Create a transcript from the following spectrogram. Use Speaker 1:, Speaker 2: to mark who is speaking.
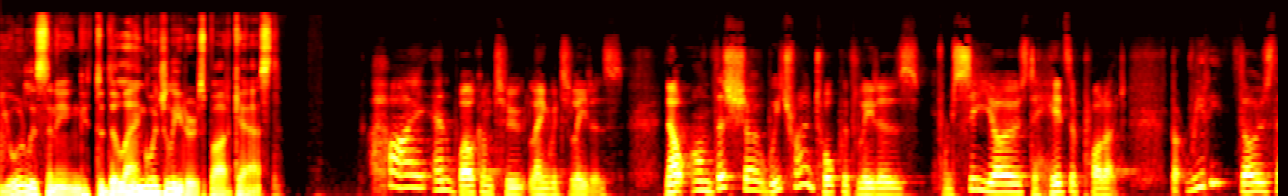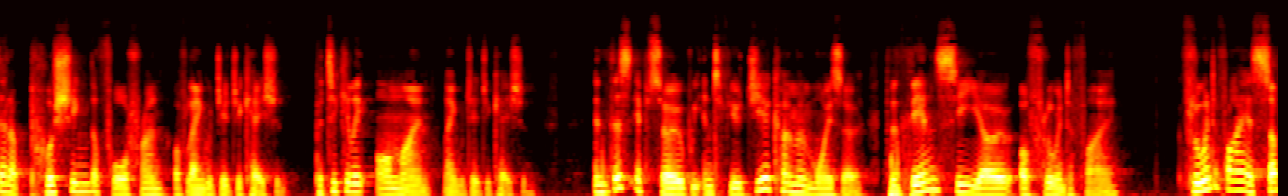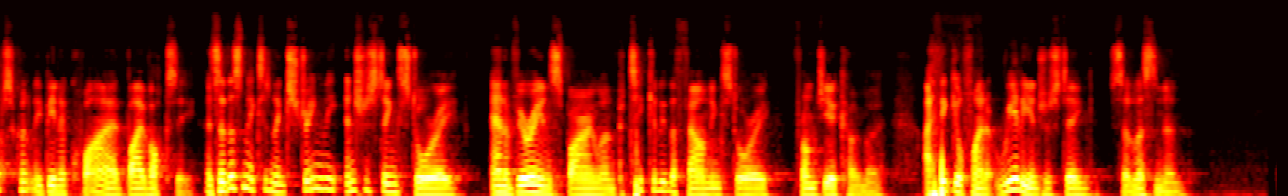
Speaker 1: You're listening to the Language Leaders Podcast.
Speaker 2: Hi, and welcome to Language Leaders. Now, on this show, we try and talk with leaders from CEOs to heads of product, but really those that are pushing the forefront of language education, particularly online language education. In this episode, we interviewed Giacomo Moiso, the then CEO of Fluentify, Fluentify has subsequently been acquired by Voxy, and so this makes it an extremely interesting story and a very inspiring one, particularly the founding story from Giacomo. I think you'll find it really interesting, so listen in.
